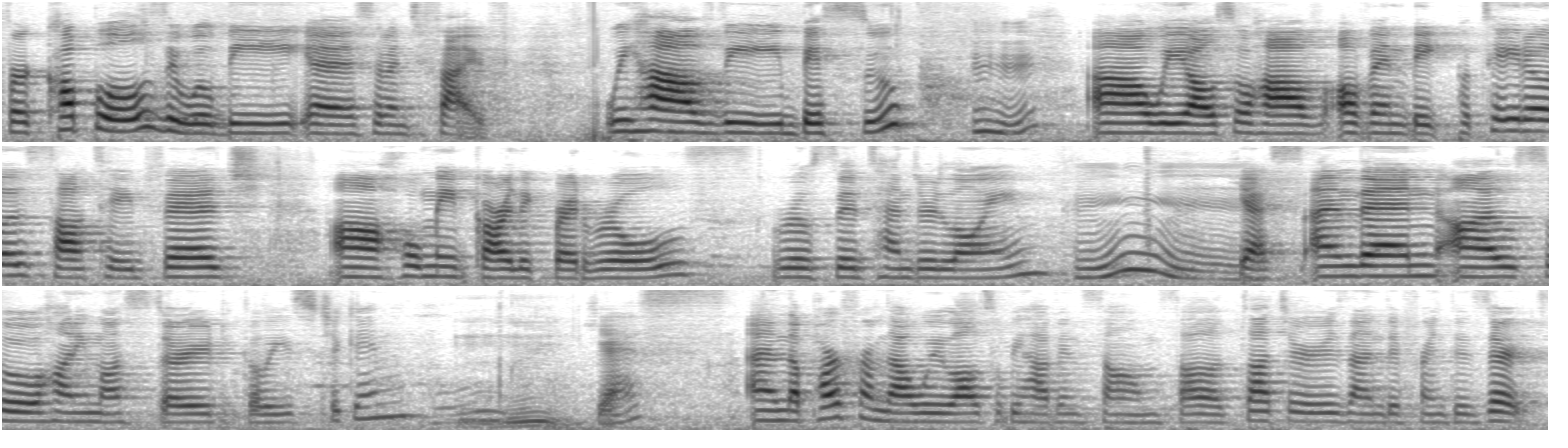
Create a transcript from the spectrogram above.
for couples. It will be uh, seventy-five. We have the base soup. Mm-hmm. Uh, we also have oven baked potatoes, sautéed veg, uh, homemade garlic bread rolls, roasted tenderloin. Mm. Yes, and then also honey mustard glazed chicken. Mm-hmm. Yes. And apart from that, we'll also be having some salad platters and different desserts.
